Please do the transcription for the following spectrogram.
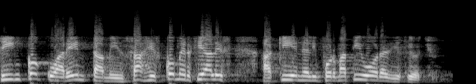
540 mensajes comerciales aquí en el informativo hora 18.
